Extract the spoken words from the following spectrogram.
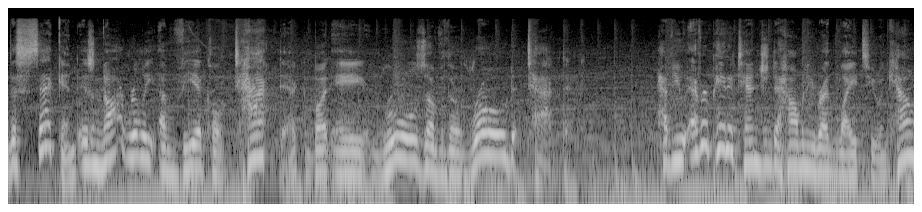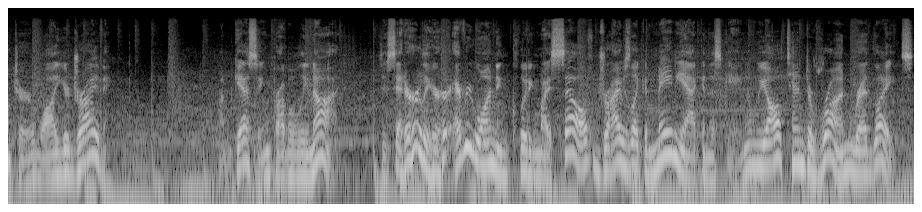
The second is not really a vehicle tactic, but a rules of the road tactic. Have you ever paid attention to how many red lights you encounter while you're driving? I'm guessing probably not. As I said earlier, everyone, including myself, drives like a maniac in this game, and we all tend to run red lights.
